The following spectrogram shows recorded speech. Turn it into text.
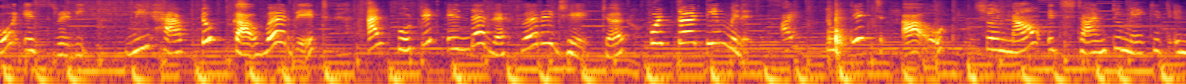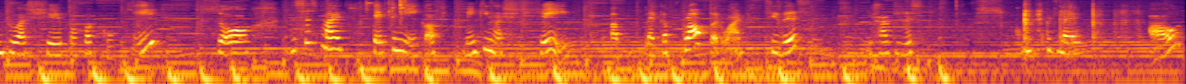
Dough is ready. We have to cover it and put it in the refrigerator for 30 minutes. I took it out so now it's time to make it into a shape of a cookie. So this is my technique of making a shape, a, like a proper one. See this? You have to just scoop it like out,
